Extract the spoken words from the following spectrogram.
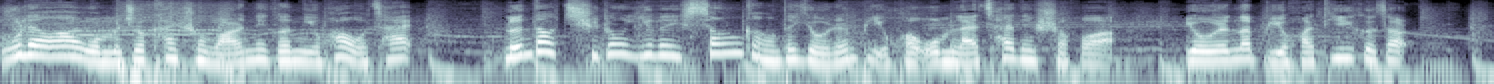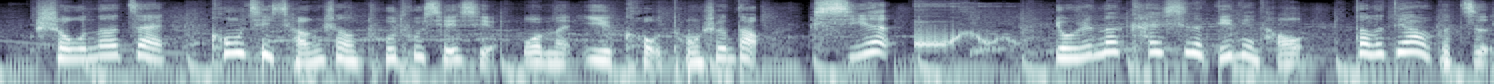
无聊啊，我们就开始玩那个你画我猜。轮到其中一位香港的友人比划，我们来猜的时候啊，有人呢比划第一个字儿，手呢在空气墙上涂涂写写，我们异口同声道写。有人呢开心的点点头。到了第二个字，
